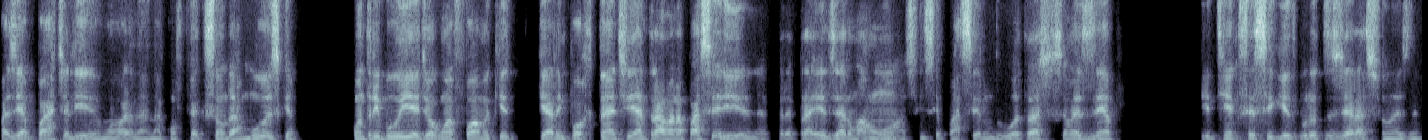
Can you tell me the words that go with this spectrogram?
fazia parte ali, uma hora, na, na confecção da música, contribuía de alguma forma que, que era importante e entrava na parceria. Né? Para eles era uma honra assim, ser parceiro um do outro. Eu acho que isso é um exemplo que tinha que ser seguido por outras gerações. Né?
